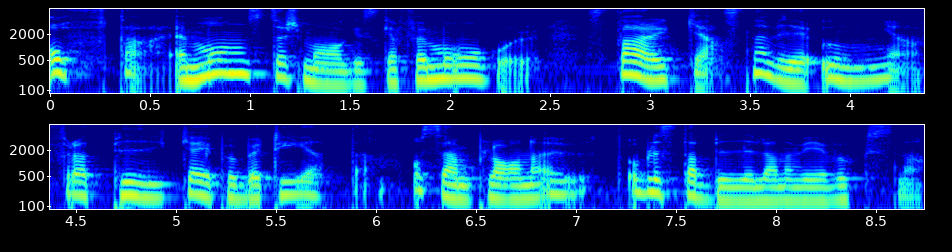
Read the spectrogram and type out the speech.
Ofta är monsters magiska förmågor starkast när vi är unga för att pika i puberteten och sen plana ut och bli stabila när vi är vuxna.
